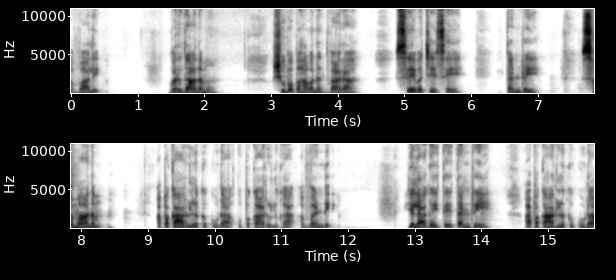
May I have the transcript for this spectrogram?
అవ్వాలి. వరదానము శుభ భావన ద్వారా సేవ చేసే తండ్రి సమానం అపకారులకు కూడా ఉపకారులుగా అవ్వండి. ఎలాగైతే తండ్రి అపకారులకు కూడా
